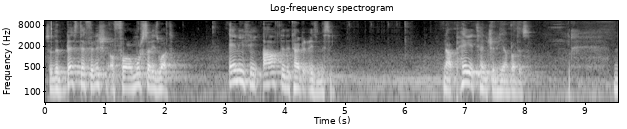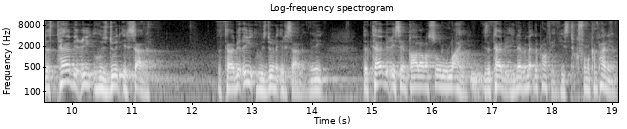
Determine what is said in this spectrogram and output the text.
So the best definition of for mursal is what? Anything after the tabi'i is missing. Now pay attention here, brothers. The tabi'i who's doing irsal, the tabi'i who's doing irsal, meaning the tabi'i saying, Qala Rasulullah, he's a tabi'i, he never met the Prophet, he's took from a companion.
